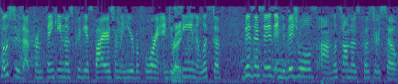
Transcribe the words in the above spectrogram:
posters up from thanking those previous buyers from the year before and, just Right. seeing the list of businesses, individuals um, listed on those posters. So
